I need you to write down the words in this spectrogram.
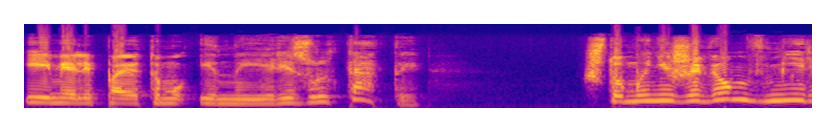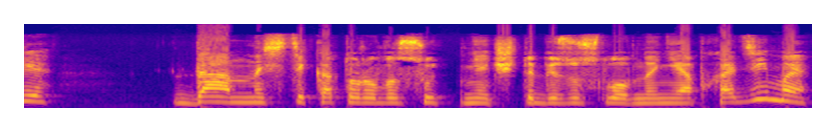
и имели поэтому иные результаты, что мы не живем в мире данности которого суть нечто безусловно необходимое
